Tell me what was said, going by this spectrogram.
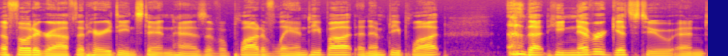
a photograph that Harry Dean Stanton has of a plot of land he bought, an empty plot that he never gets to, and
